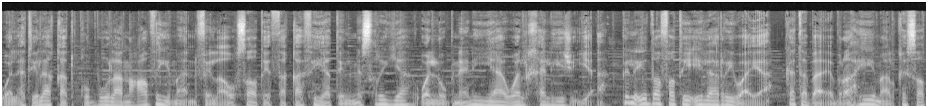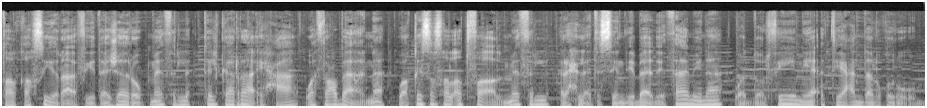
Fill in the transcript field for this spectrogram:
والتي لاقت قبولا عظيما في الأوساط الثقافية المصرية واللبنانية والخليجية. بالإضافة إلى الرواية كتب إبراهيم القصة القصيرة في تجارب مثل تلك الرائحة وثعبان وقصص الأطفال مثل رحلة السندباد الثامنة والدولفين يأتي عند الغروب.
